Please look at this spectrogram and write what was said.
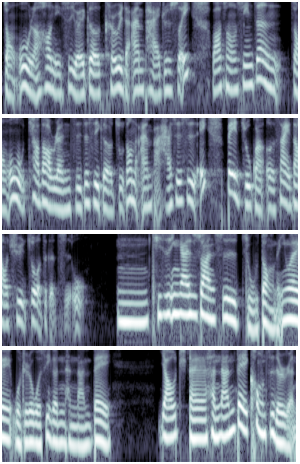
总务，然后你是有一个 career 的安排，就是说，诶，我要从行政总务跳到人资，这是一个主动的安排，还是是诶被主管耳塞到去做这个职务？嗯，其实应该是算是主动的，因为我觉得我是一个很难被要呃很难被控制的人，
